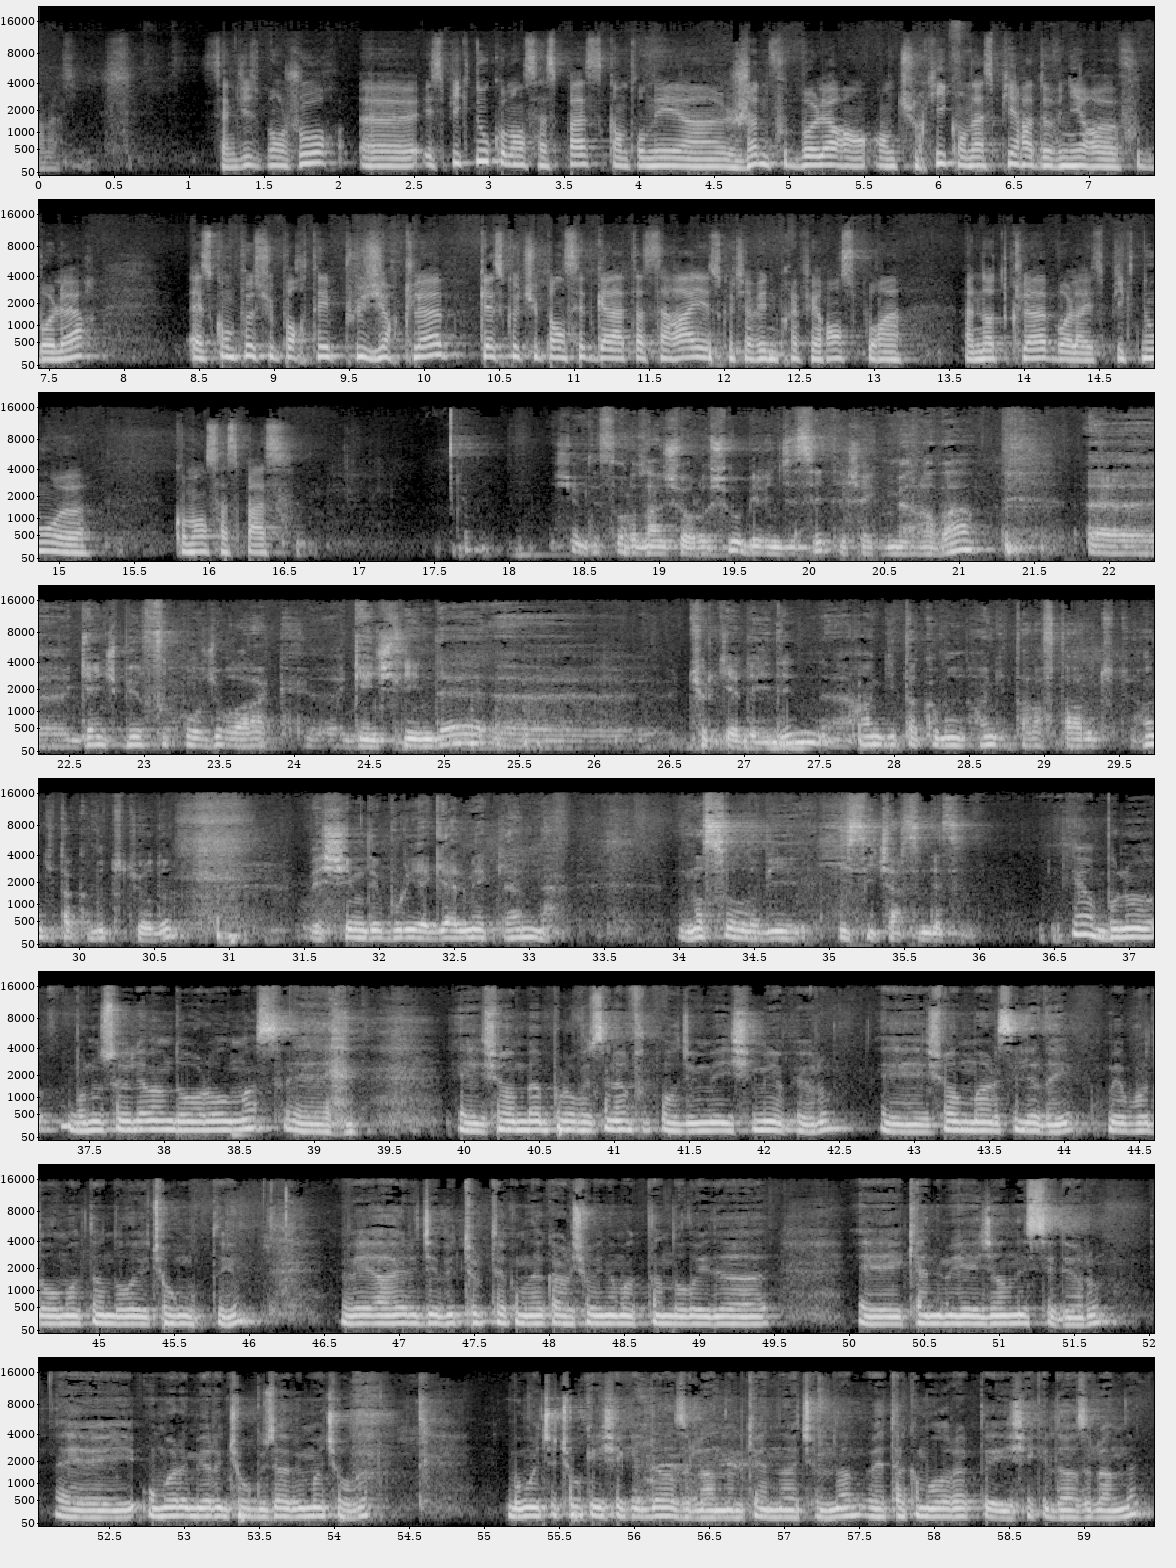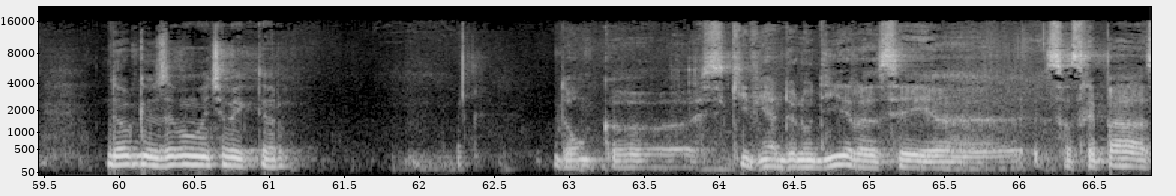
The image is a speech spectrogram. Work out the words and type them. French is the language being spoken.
Super, merci. Bonjour. Euh, Explique-nous comment ça se passe quand on est un jeune footballeur en, Turquie, qu'on aspire à devenir euh, footballeur. Est-ce qu'on peut supporter plusieurs clubs? Qu'est-ce que tu pensais de Galatasaray? Est-ce que tu avais une préférence pour un, autre club? Voilà, explique-nous euh, comment ça se passe. Şimdi. Birincisi teşekkür merhaba. Ee, genç bir futbolcu olarak e, gençliğinde e, Türkiye'deydin. Hangi takımı, hangi taraftarı tutuyor, hangi takımı tutuyordun? Ve şimdi buraya gelmekle nasıl bir his içerisindesin? Ya bunu bunu söylemem doğru olmaz. Ee, e, şu an ben profesyonel futbolcuyum ve işimi yapıyorum. Ee, şu an Marsilya'dayım ve burada olmaktan dolayı çok mutluyum. Ve ayrıca bir Türk takımına karşı oynamaktan dolayı da e, kendimi heyecanlı hissediyorum. Ee, umarım yarın çok güzel bir maç olur. Donc, euh, ce qu'il vient de nous dire, c'est, euh, serait pas,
